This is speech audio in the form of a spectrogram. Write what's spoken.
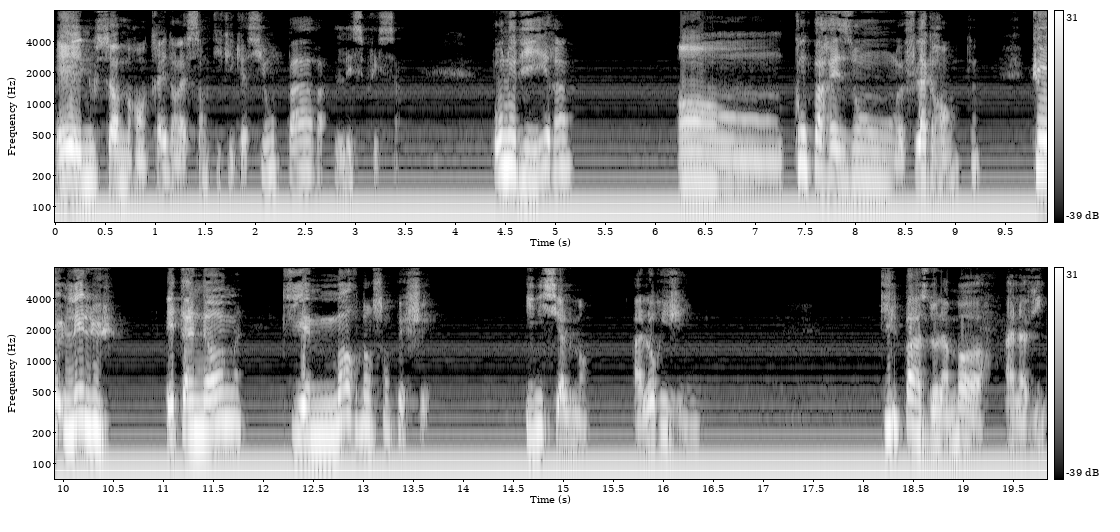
Et nous sommes rentrés dans la sanctification par l'Esprit Saint. Pour nous dire en comparaison flagrante que l'élu est un homme qui est mort dans son péché initialement à l'origine, qu'il passe de la mort à la vie,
